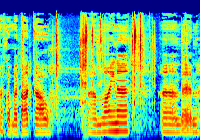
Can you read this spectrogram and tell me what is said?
I've got my Bad Gal um, liner, and then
